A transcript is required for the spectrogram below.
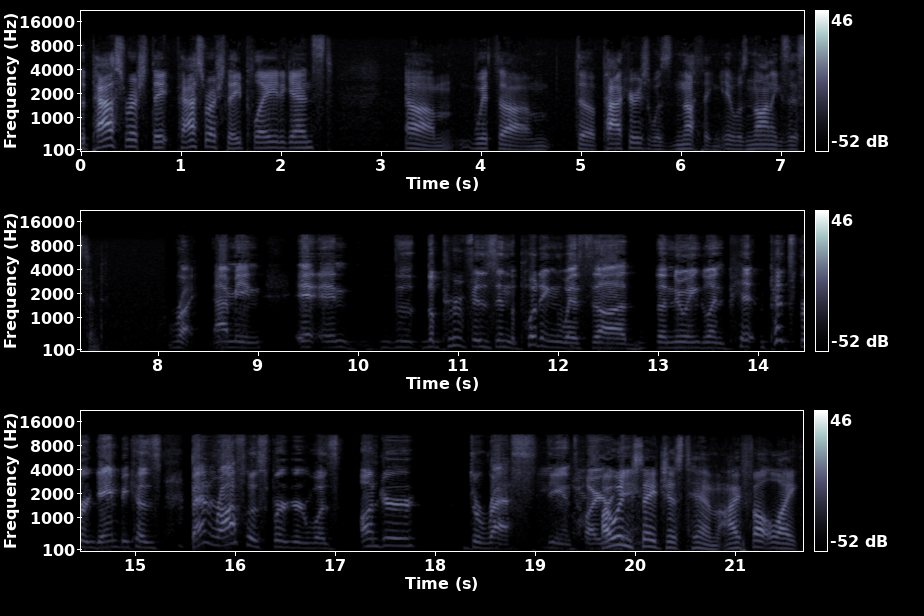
The pass rush they pass rush they played against um, with um, the Packers was nothing. It was non-existent. Right. I mean, and the the proof is in the pudding with uh, the New England Pittsburgh game because Ben Roethlisberger was under duress the entire. I wouldn't game. say just him. I felt like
